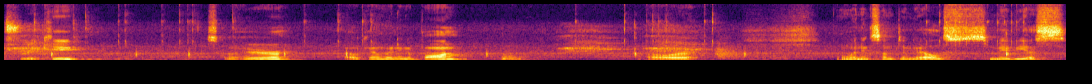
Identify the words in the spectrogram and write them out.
tricky. Let's go here. Okay I'm winning a pawn. Or I'm winning something else. Maybe yes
